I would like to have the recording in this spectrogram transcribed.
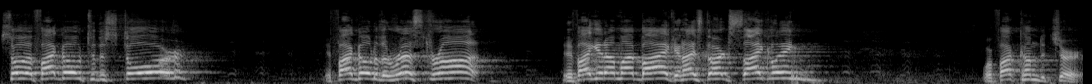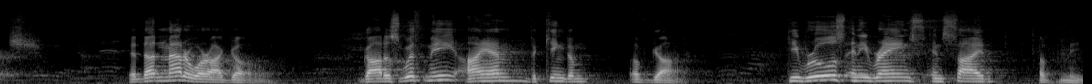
So if I go to the store, if I go to the restaurant, if I get on my bike and I start cycling, or if I come to church, it doesn't matter where I go. God is with me. I am the kingdom of God. He rules and He reigns inside of me.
